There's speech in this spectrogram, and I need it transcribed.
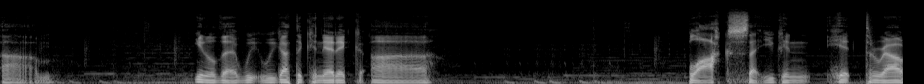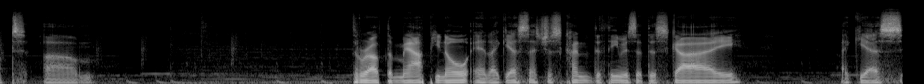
Um, you know that we we got the kinetic uh blocks that you can hit throughout um throughout the map, you know, and I guess that's just kind of the theme is that this guy, I guess,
